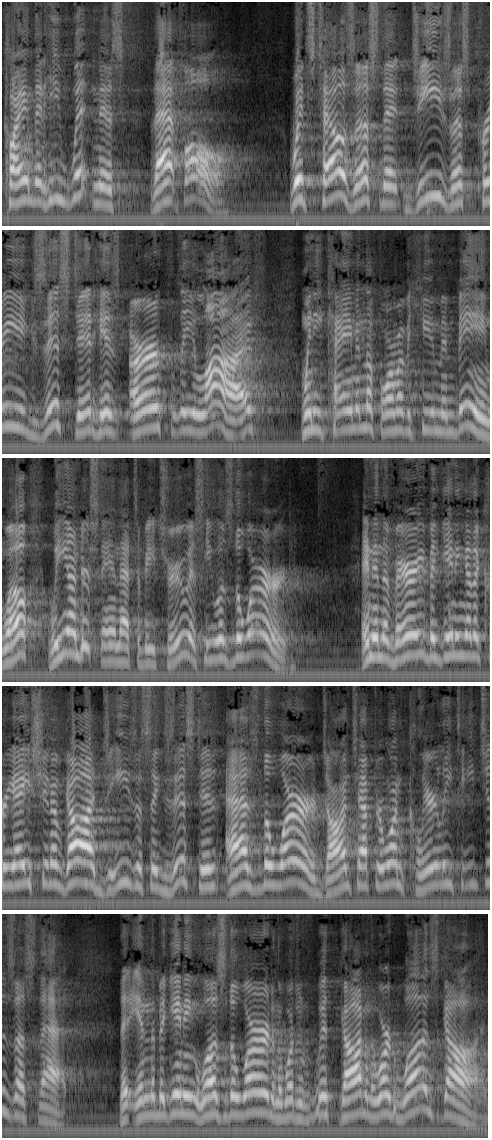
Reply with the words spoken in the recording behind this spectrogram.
claimed that he witnessed that fall, which tells us that Jesus pre existed his earthly life when he came in the form of a human being. Well, we understand that to be true as he was the Word. And in the very beginning of the creation of God, Jesus existed as the Word. John chapter 1 clearly teaches us that. That in the beginning was the Word, and the Word was with God, and the Word was God.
